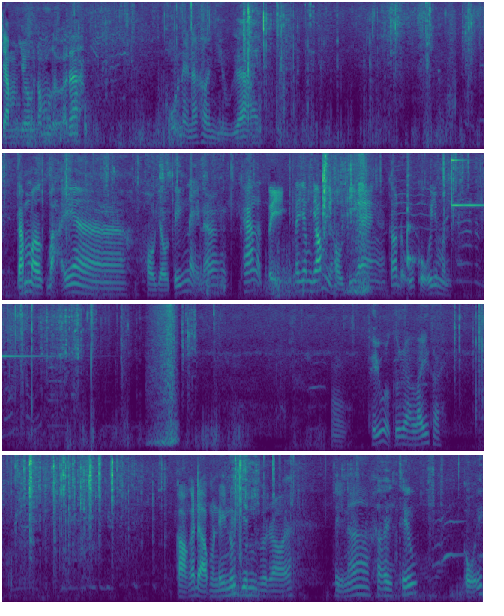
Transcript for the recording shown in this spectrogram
châm vô đống lửa đó. Củi này nó hơi nhiều gai cảm ơn bãi à, hồ dầu tiếng này nó khá là tiện. Nó giống giống như hồ Trị An, có đủ củi cho mình. Ừ, Thiếu rồi cứ ra lấy thôi. Còn cái đợt mình đi núi Vinh vừa rồi á Thì nó hơi thiếu củi.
